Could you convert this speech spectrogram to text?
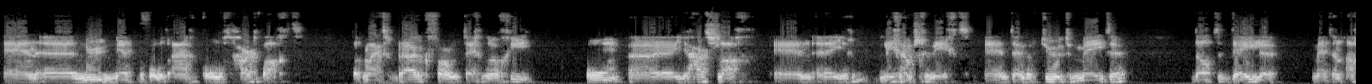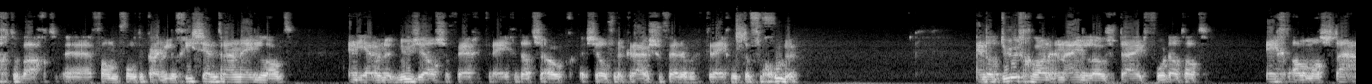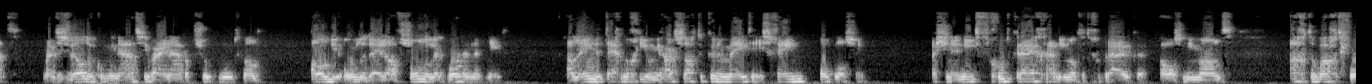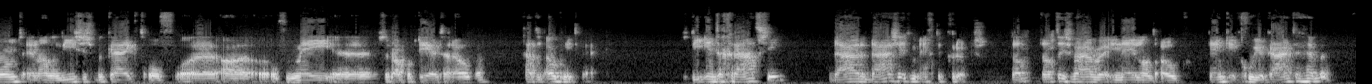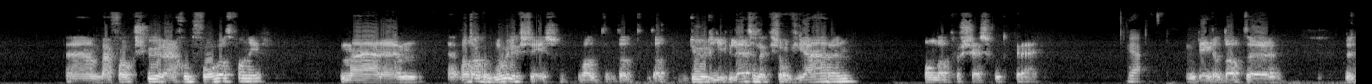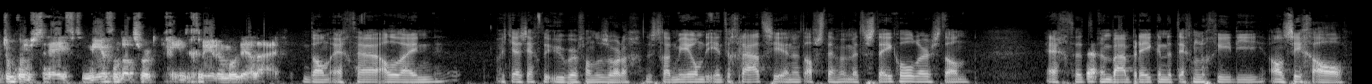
En uh, nu net bijvoorbeeld aangekondigd Hartwacht. Dat maakt gebruik van technologie om je hartslag en je lichaamsgewicht en temperatuur te meten. Dat te delen met een achterwacht van bijvoorbeeld de cardiologiecentra in Nederland. En die hebben het nu zelfs zover gekregen dat ze ook Zilveren Kruis zover hebben gekregen om te vergoeden. En dat duurt gewoon een eindeloze tijd voordat dat echt allemaal staat. Maar het is wel de combinatie waar je naar op zoek moet. Want al die onderdelen afzonderlijk worden het niet. Alleen de technologie om je hartslag te kunnen meten is geen oplossing. Als je het niet goed krijgt, gaat niemand het gebruiken. Als niemand achterwacht vormt en analyses bekijkt of, uh, of mee uh, rapporteert daarover, gaat het ook niet werken. Dus die integratie, daar, daar zit hem echt de crux. Dat, dat is waar we in Nederland ook, denk ik, goede kaarten hebben. Uh, waar Focuscura een goed voorbeeld van is. Maar um, wat ook het moeilijkste is, want dat, dat duurt letterlijk soms jaren om dat proces goed te krijgen. Ja. Ik denk dat dat uh, de toekomst heeft, meer van dat soort geïntegreerde modellen eigenlijk. Dan echt hè, allerlei wat jij zegt, de Uber van de zorg. Dus het gaat meer om die integratie en het afstemmen met de stakeholders dan echt het, een baanbrekende technologie die aan zich al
